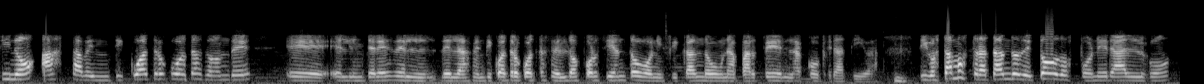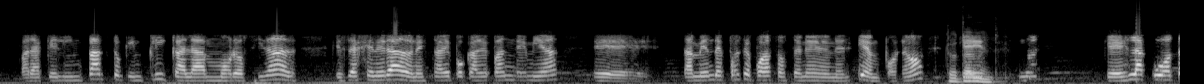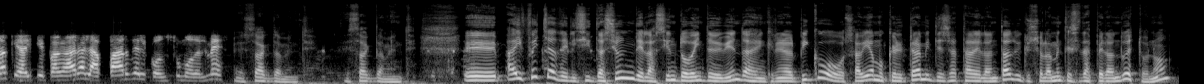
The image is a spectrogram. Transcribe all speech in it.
sino hasta 24 cuotas donde eh, el interés del, de las 24 cuotas es del 2% bonificando una parte en la cooperativa. Mm. Digo, estamos tratando de todos poner algo para que el impacto que implica la morosidad que se ha generado en esta época de pandemia eh, también después se pueda sostener en el tiempo, ¿no? Totalmente. que es la cuota que hay que pagar a la par del consumo del mes. Exactamente. Exactamente. Eh, ¿Hay fechas de licitación de las 120 viviendas en General Pico? ¿O sabíamos que el trámite ya está adelantado y que solamente se está esperando esto, no?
